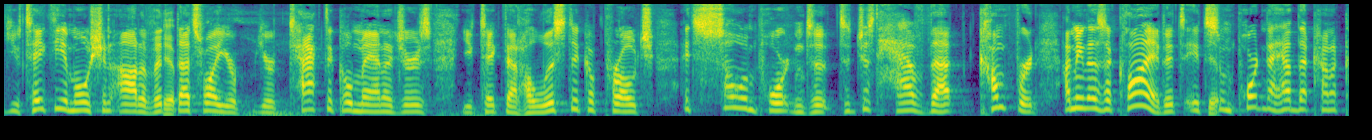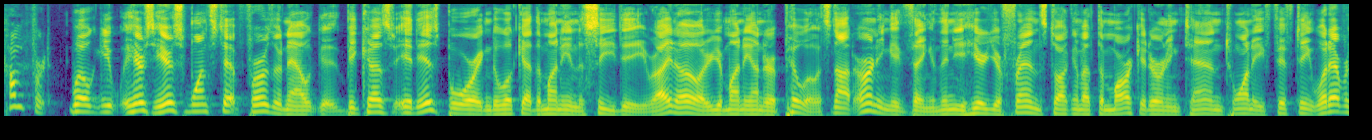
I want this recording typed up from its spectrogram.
you take the emotion out of it. Yep. That's why you're you're tactical managers. You take that holistic approach. It's so important to, to just have that comfort. I mean, as a client, it's it's important to have that kind of comfort. Well, you, here's here's one step further now because it is boring to look at the money in the CD, right? Oh, or your money under a pillow. It's not earning anything. And then you hear your friends talking about the market earning 10, 20, 15, whatever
